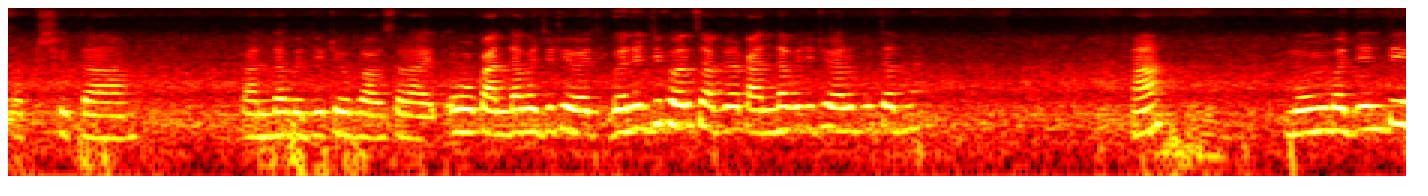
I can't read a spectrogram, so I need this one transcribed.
सक्षिता कांदा भजी ठेव पावसाळा आहे हो कांदा भजी ठेवायची. गणेशजी खरंच आपल्याला कांदा भजी ठेवायला पुरतात ना? हां? मूग भजी ते?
